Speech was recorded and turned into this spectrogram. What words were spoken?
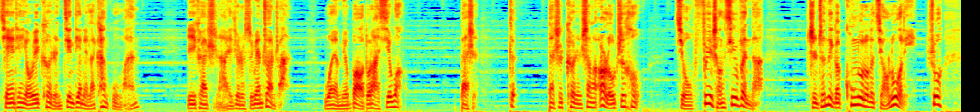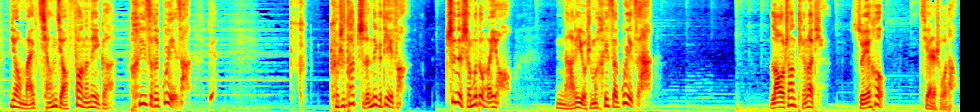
前一天有位客人进店里来看古玩，一开始啊，也就是随便转转，我也没有抱多大希望。但是，但但是客人上了二楼之后，就非常兴奋的指着那个空落落的角落里说要买墙角放的那个黑色的柜子。可可是他指的那个地方，真的什么都没有，哪里有什么黑色柜子啊？老张停了停，随后接着说道：“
